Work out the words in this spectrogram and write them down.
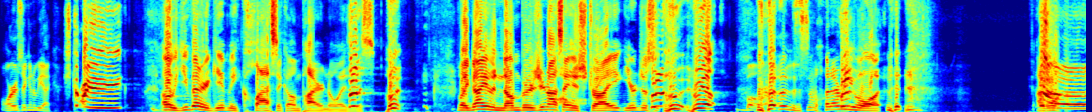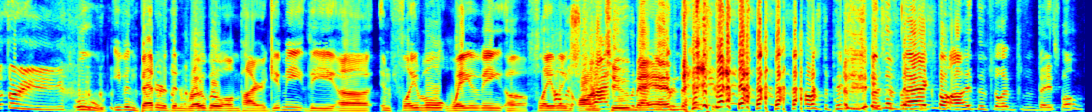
or is it going to be like strike? Oh, you better give me classic umpire noises. Hut! like not even numbers. You're not saying strike. You're just whatever you want. I want Uh, three. Ooh, even better than Robo Umpire. Give me the uh, inflatable, waving, uh, flailing arm distracting tube would that be man for the pitcher? How's the pitcher in the back focus? behind the baseball.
